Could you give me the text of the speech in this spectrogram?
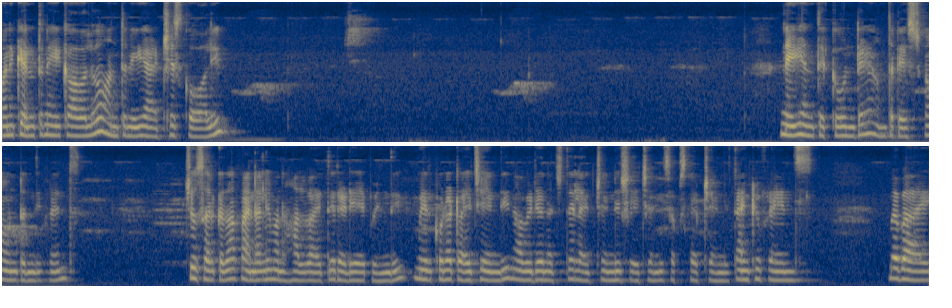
మనకి ఎంత నెయ్యి కావాలో అంత నెయ్యి యాడ్ చేసుకోవాలి. నెయ్యి ఎంత ఎక్కువ ఉంటే అంత టేస్ట్గా ఉంటుంది ఫ్రెండ్స్. చూసారు కదా ఫైనల్లీ మన హల్వా అయితే రెడీ అయిపోయింది. మీరు కూడా ట్రై చేయండి. నా వీడియో నచ్చితే లైక్ చేయండి షేర్ చేయండి సబ్స్క్రైబ్ చేయండి. Thank you friends. Bye bye.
